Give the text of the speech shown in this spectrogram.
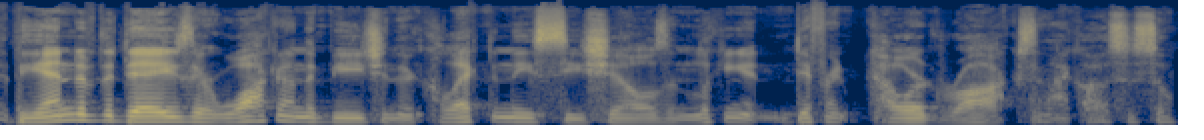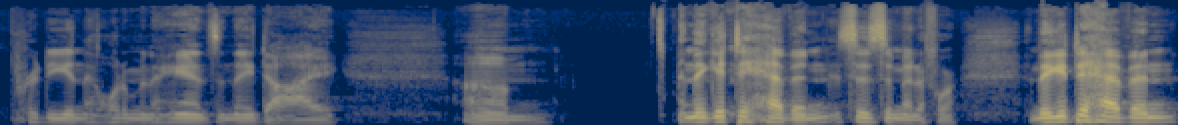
At the end of the days, they're walking on the beach and they're collecting these seashells and looking at different colored rocks and like, oh, this is so pretty. And they hold them in their hands and they die. Um, and they get to heaven. It says a metaphor. And they get to heaven,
